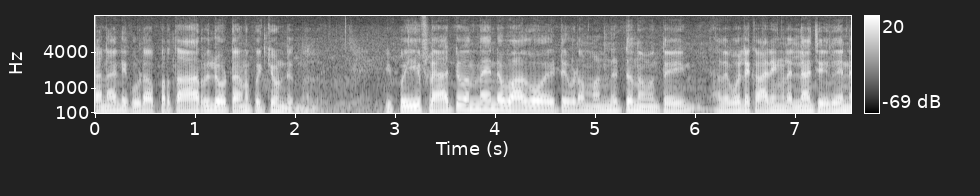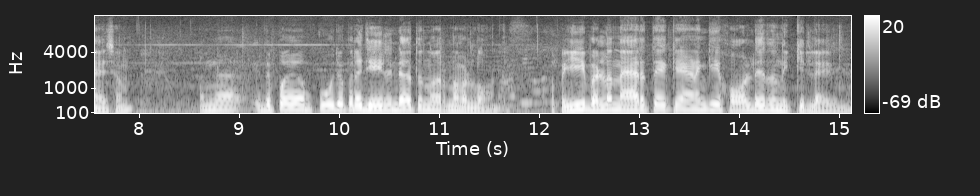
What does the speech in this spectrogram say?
കനാലിൽ കൂടെ അപ്പുറത്ത് ആറിലോട്ടാണ് പൊയ്ക്കൊണ്ടിരുന്നത്. ഇപ്പോൾ ഈ ഫ്ലാറ്റ് വന്നതിന്റെ ഭാഗമായിട്ട് ഇവിടെ മണ്ണിട്ട് നമുത്തേയും അതേപോലെ കാര്യങ്ങളെല്ലാം ചെയ്തതിന് ശേഷം അങ്ങ് ഇതിപ്പോൾ പൂജപ്പുര ജയിലിന്റെ അകത്തുനിന്ന് വരുന്ന വെള്ളമാണ്. അപ്പോൾ ഈ വെള്ളം നേരത്തെയൊക്കെ ആണെങ്കിൽ ഹോൾഡ് ചെയ്ത് നിൽക്കില്ലായിരുന്നു.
